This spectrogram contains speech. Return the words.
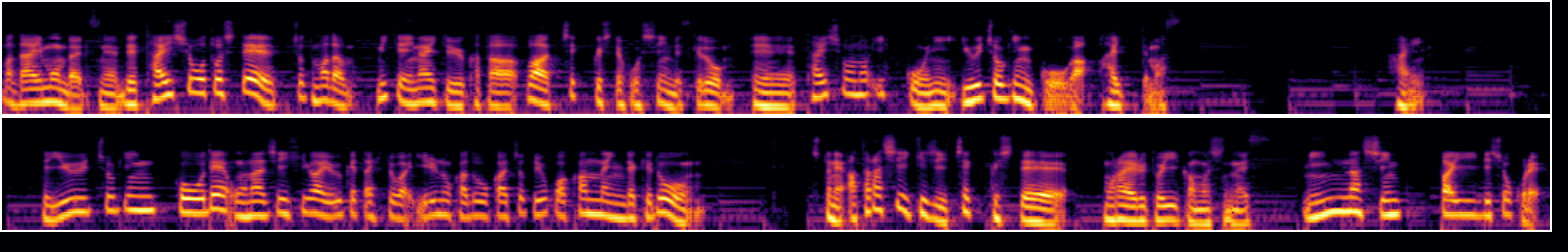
まあ、大問題ですね。で、対象として、ちょっとまだ見ていないという方はチェックしてほしいんですけど、えー、対象の1項にゆうちょ銀行が入ってます。はい。で、ゆうちょ銀行で同じ被害を受けた人がいるのかどうかちょっとよくわかんないんだけど、ちょっとね、新しい記事チェックしてもらえるといいかもしれないです。みんな心配でしょこれ。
